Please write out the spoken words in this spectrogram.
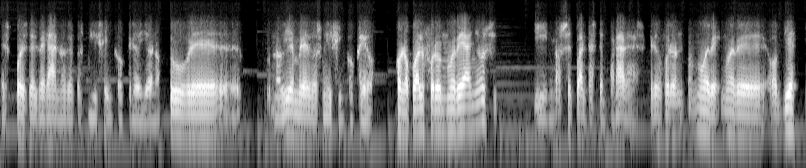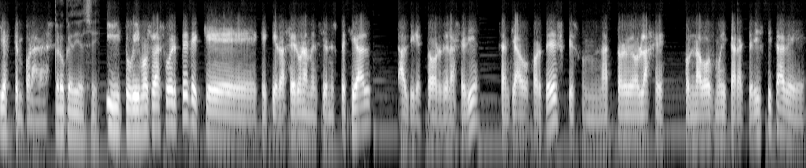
después del verano de 2005, creo yo, en octubre, noviembre de 2005, creo. Con lo cual fueron nueve años y no sé cuántas temporadas, creo que fueron nueve, nueve o diez, diez temporadas. Creo que diez, sí. Y tuvimos la suerte de que, que quiero hacer una mención especial al director de la serie, Santiago Cortés, que es un actor de doblaje con una voz muy característica de,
